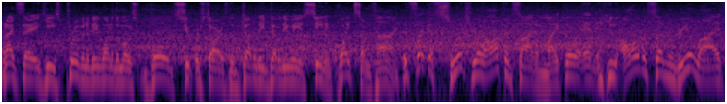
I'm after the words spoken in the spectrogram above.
And I'd say he's proven to be one of the most bold superstars the WWE has seen in quite some time. It's like a switch went off inside of Michael, and he all of a sudden realized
